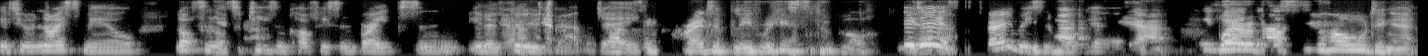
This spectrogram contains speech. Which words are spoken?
gives you a nice meal lots and lots yeah. of teas and coffees and breaks and you know yeah. food throughout the day That's incredibly reasonable It is very reasonable yeah, yeah. whereabouts are you holding it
